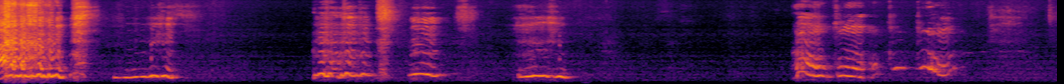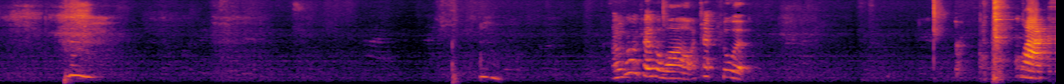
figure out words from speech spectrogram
I'm gonna take a while. I can't do it. Whack.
